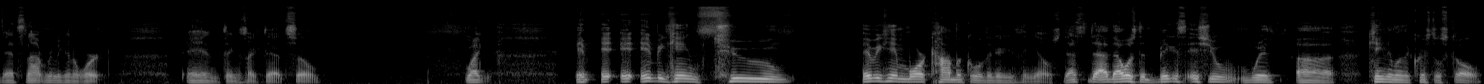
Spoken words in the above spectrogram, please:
that's not really going to work, and things like that. So, like, it it it became too. It became more comical than anything else. That's that. That was the biggest issue with uh, Kingdom of the Crystal Skull,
